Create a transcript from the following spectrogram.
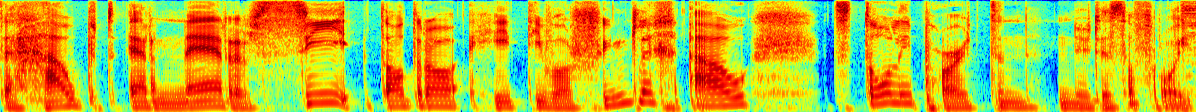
der Haupternährer sein. Daran hätte wahrscheinlich auch die Dolly Parton nicht so Freude.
